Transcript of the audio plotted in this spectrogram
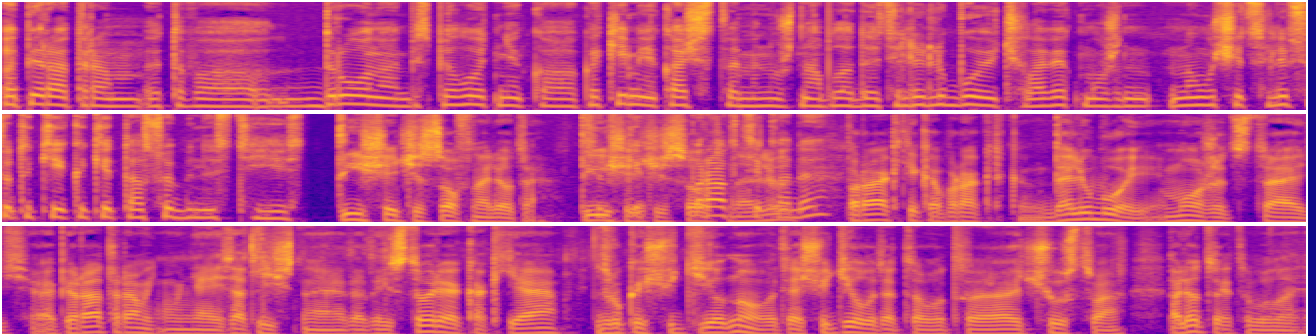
оператором этого дрона, беспилотника, какими качествами нужно обладать? Или любой человек может научиться? Или все-таки какие-то особенности есть? Тысяча часов налета. Тысяча часов практика, налета. да? Практика, практика. Да любой может стать оператором. У меня есть отличная эта история, как я вдруг ощутил, ну, вот ощутил вот это вот э, чувство полета. Это была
